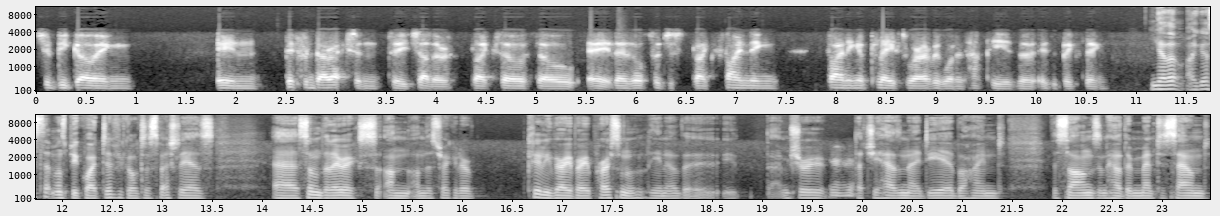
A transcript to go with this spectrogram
should be going in different direction to each other like so so uh, there's also just like finding finding a place where everyone is happy is a is a big thing. Yeah, that, I guess that must be quite difficult, especially as uh, some of the lyrics on on this record are clearly very very personal. You know, the I'm sure mm-hmm. that she has an idea behind the songs and how they're meant to sound.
